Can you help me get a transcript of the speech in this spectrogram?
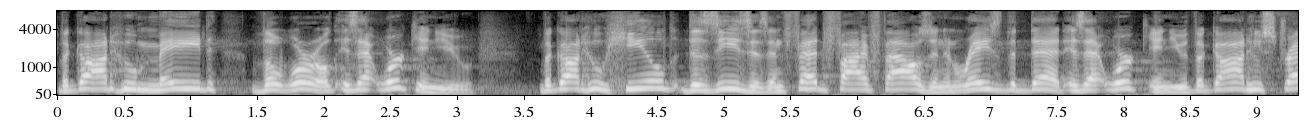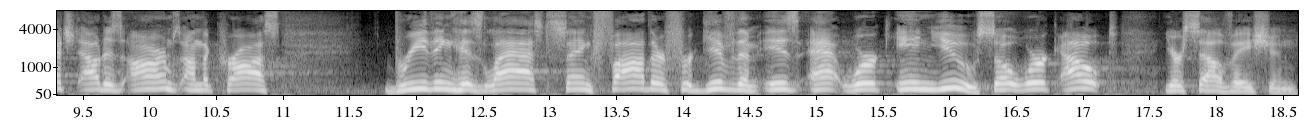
The God who made the world is at work in you. The God who healed diseases and fed 5,000 and raised the dead is at work in you. The God who stretched out his arms on the cross breathing his last, saying, Father, forgive them, is at work in you. So work out your salvation.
